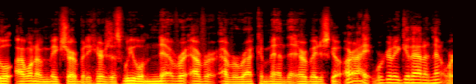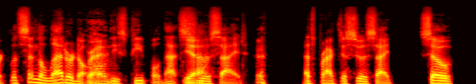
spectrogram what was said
will, I want to make sure everybody hears this. We will never, ever, ever recommend that everybody just go, all right, we're going to get out of network. Let's send a letter to right. all these people. That's yeah. suicide. That's practice suicide. So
